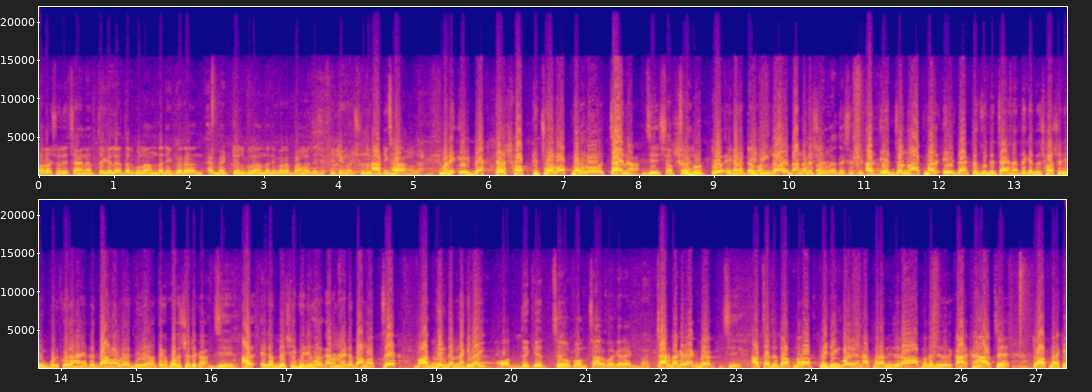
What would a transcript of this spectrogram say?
সরাসরি চায়নার থেকে লেদারগুলো আমদানি করে মেটেরিয়ালগুলো আমদানি করে বাংলাদেশে ফিটিং হয়। শুধু ফিটিং আচ্ছা বাংলা। মানে এই ব্যাগটার সবকিছু হলো আপনার হলো চায়না জি সব শুধু তো এখানে ফিটিংটা হয় বাংলাদেশে? বাংলাদেশে আর এর জন্য আপনার এই ব্যাগটা যদি চায়না থেকে যদি সরাসরি ইম্পোর্ট করে হয় এটার দাম হবে দুই হাজার থেকে পঁচিশশো টাকা। জি। আর এটা বেশি ফিটিং হওয়ার কারণে এটার দাম হচ্ছে অর্ধেক দাম নাকি ভাই? অর্ধেকের চেয়েও কম চার ভাগের এক ভাগ। চার ভাগের এক ভাগ? জি। আচ্ছা যেহেতু আপনারা ফিটিং করেন আপনারা নিজেরা আপনাদের নিজেদের কারখানা আছে তো আপনারা কি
